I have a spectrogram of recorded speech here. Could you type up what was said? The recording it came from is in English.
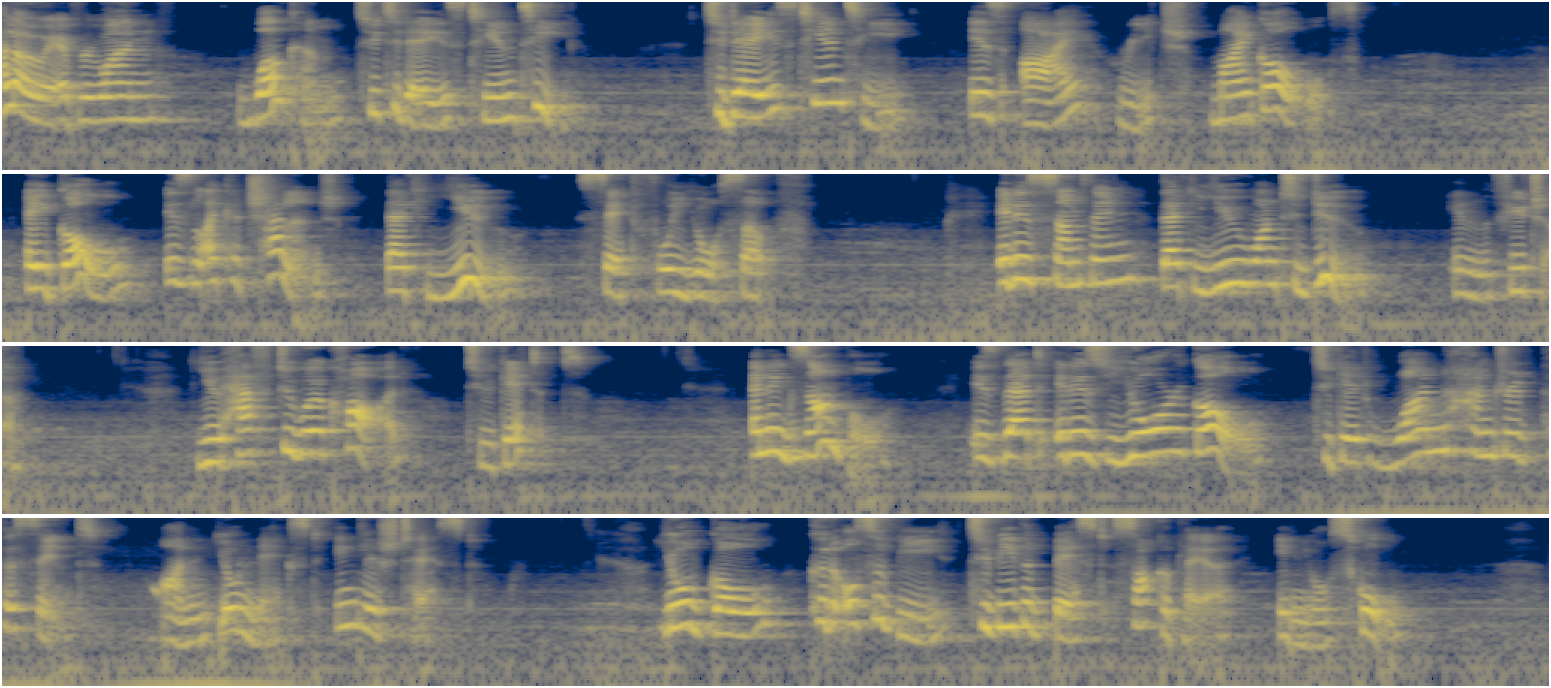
Hello everyone! Welcome to today's TNT. Today's TNT is I reach my goals. A goal is like a challenge that you set for yourself. It is something that you want to do in the future. You have to work hard to get it. An example is that it is your goal to get 100% on your next English test. Your goal could also be to be the best soccer player in your school.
